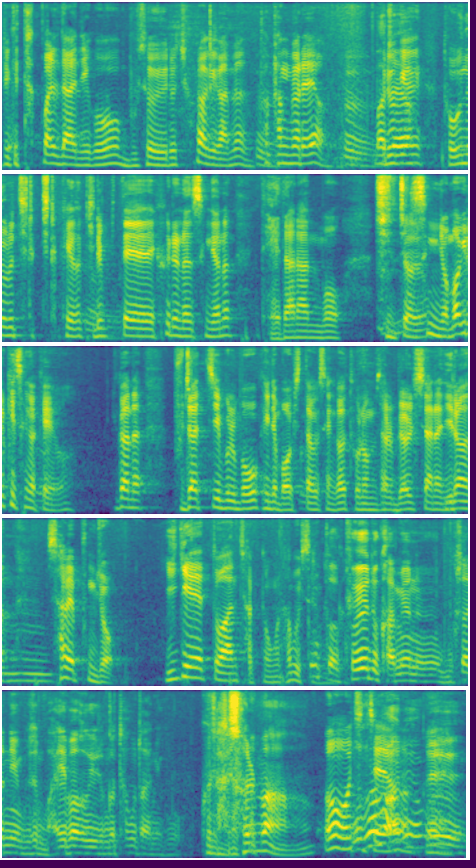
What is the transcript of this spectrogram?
이렇게 탁발 다니고 무소유로 초락에 가면 더 경멸해요. 음. 맞아요. 돈으로 치륵치륵해서 기름때 흐르는 승려는 대단한 뭐 진짜 승려 막 이렇게 생각해요. 그러니까 부잣집을 보고 굉장히 멋있다고 생각하고 돈 없는 사람을 멸시하는 이런 사회 풍조 이게 또한 작동을 하고 있습니다. 그러니까 교회도 가면은 목사님 무슨 마이바흐 이런 거 타고 다니고 아, 설마. 어, 뭐 진짜요. 아니에요? 네. 예.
